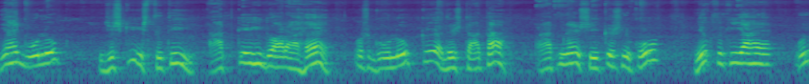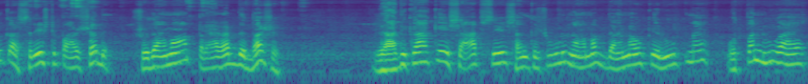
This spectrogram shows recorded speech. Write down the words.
यह गोलोक जिसकी स्थिति आपके ही द्वारा है, उस गोलोक के अधिष्ठाता आपने श्री कृष्ण को नियुक्त किया है। उनका श्रेष्ठ पार्षद सुदामा प्रारब्ध वश राधिका के साप से शंखचूड़ नामक दानव के रूप में उत्पन्न हुआ है।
